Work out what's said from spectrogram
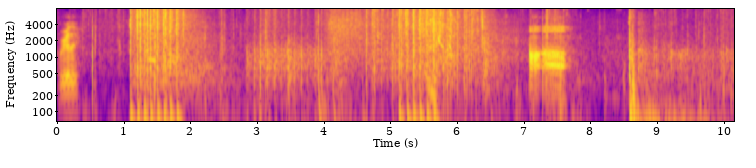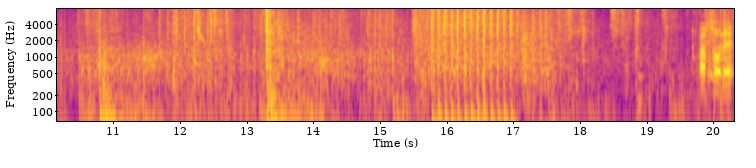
Really? Uh-uh. I saw that.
